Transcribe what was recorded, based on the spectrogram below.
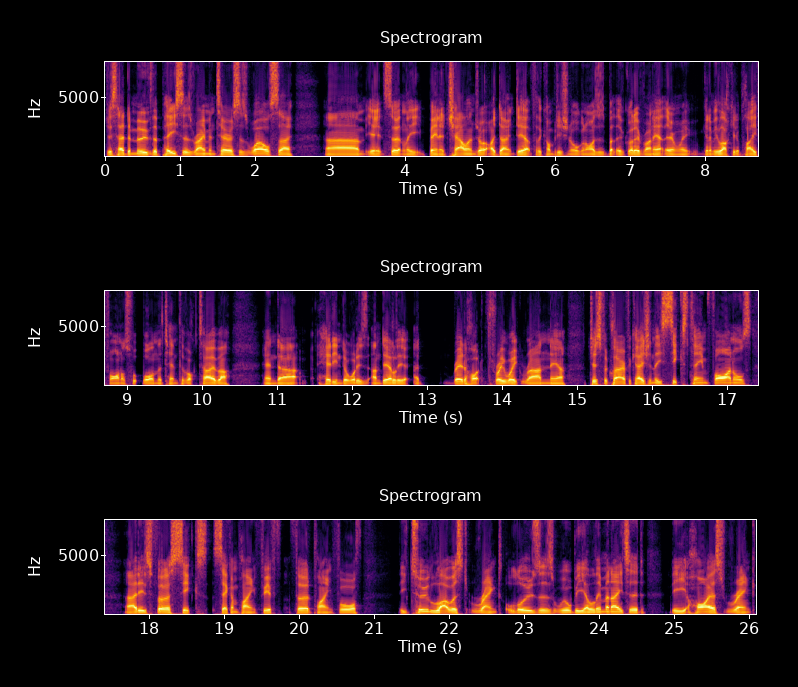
just had to move the pieces. Raymond Terrace as well, so. Um, yeah, it's certainly been a challenge. I, don't doubt for the competition organisers, but they've got everyone out there, and we're going to be lucky to play finals football on the 10th of October and uh, head into what is undoubtedly a red hot three week run now. Just for clarification, these six team finals, uh, it is first six, second playing fifth, third playing fourth. The two lowest ranked losers will be eliminated. The highest ranked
